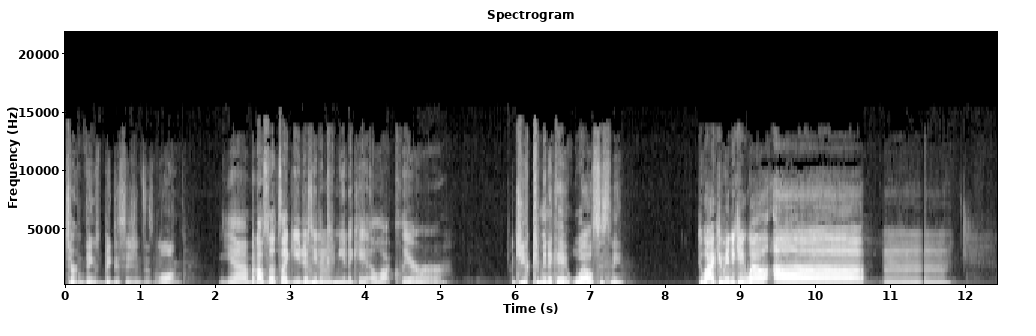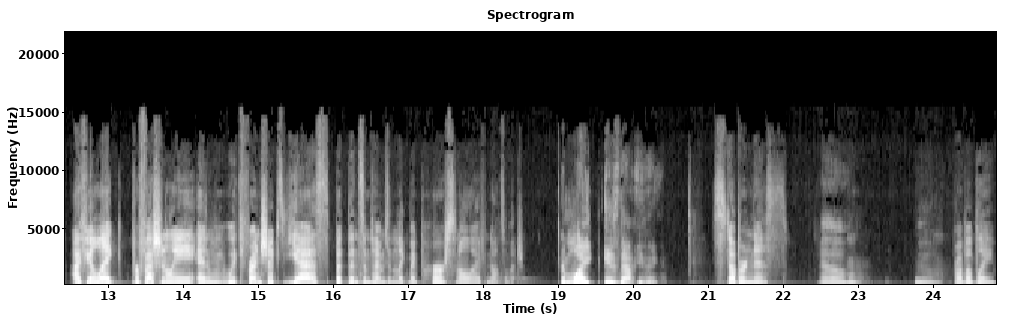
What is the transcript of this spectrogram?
certain things, big decisions, is long. Yeah, but also it's like you just need Mhm. to communicate a lot clearer. Do you communicate well, Sisanie? Do I communicate well? Uh, mm, I feel like professionally and with friendships, yes, but then sometimes in like my personal life, not so much. And why is that? You think? Stubbornness, Oh. Hmm. probably.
